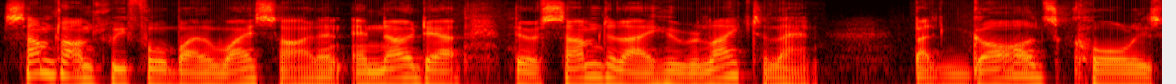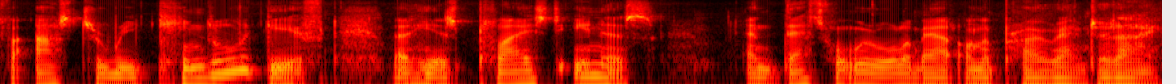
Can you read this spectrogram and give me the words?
Sometimes we fall by the wayside, and, and no doubt there are some today who relate to that. But God's call is for us to rekindle the gift that He has placed in us. And that's what we're all about on the program today.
